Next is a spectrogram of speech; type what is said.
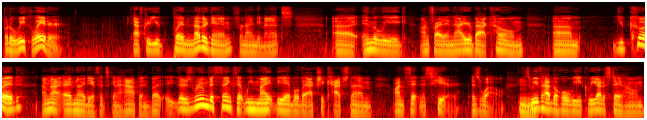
but a week later, after you played another game for 90 minutes uh, in the league on Friday, now you're back home. Um, you could. I'm not. I have no idea if it's going to happen, but there's room to think that we might be able to actually catch them on fitness here as well. Because we've had the whole week. We got to stay home.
